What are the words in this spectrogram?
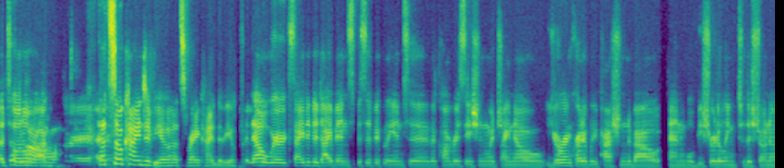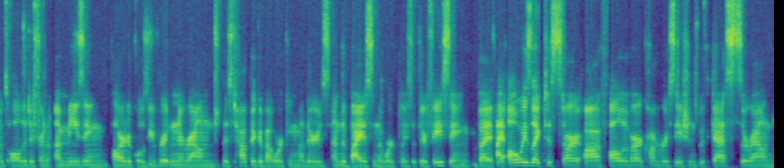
a total oh, rock star. That's so kind of you. That's very kind of you. But no, we're excited to dive in specifically into the conversation, which I know you're incredibly passionate about. And we'll be sure to link to the show notes all the different amazing articles you've written around this topic about working mothers and the bias in the workplace that they're facing. But I always like to start off all all of our conversations with guests around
